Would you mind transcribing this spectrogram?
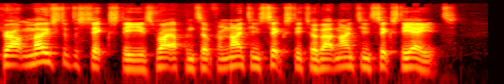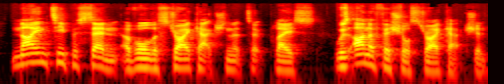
Throughout most of the 60s, right up until from 1960 to about 1968, 90% of all the strike action that took place was unofficial strike action.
